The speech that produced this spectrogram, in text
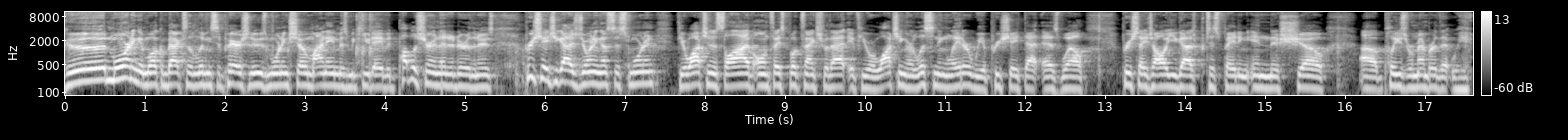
Good morning and welcome back to the Livingston Parish News Morning Show. My name is McHugh David, publisher and editor of the news. Appreciate you guys joining us this morning. If you're watching us live on Facebook, thanks for that. If you are watching or listening later, we appreciate that as well. Appreciate all you guys participating in this show. Uh, please remember that we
